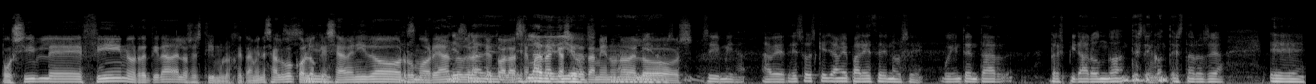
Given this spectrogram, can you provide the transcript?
posible fin o retirada de los estímulos, que también es algo con lo que se ha venido rumoreando durante toda la semana, que ha sido también uno de los... Sí, mira, a ver, eso es que ya me parece, no sé, voy a intentar respirar hondo antes de contestar, o sea, eh,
